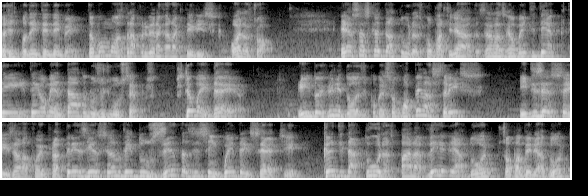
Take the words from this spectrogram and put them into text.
para a gente poder entender bem. Então, vamos mostrar a primeira característica. Olha só. Essas candidaturas compartilhadas, elas realmente têm, têm, têm aumentado nos últimos tempos. Para você ter uma ideia, em 2012 começou com apenas três, em 16 ela foi para 13 e esse ano tem 257 candidaturas para vereador, só para vereador,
